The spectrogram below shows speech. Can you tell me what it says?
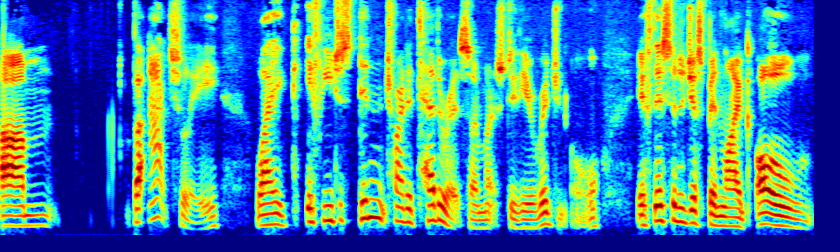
Um, but actually, like if you just didn't try to tether it so much to the original, if this had just been like, oh,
